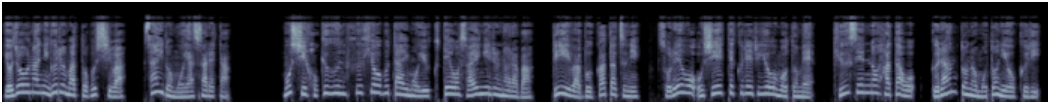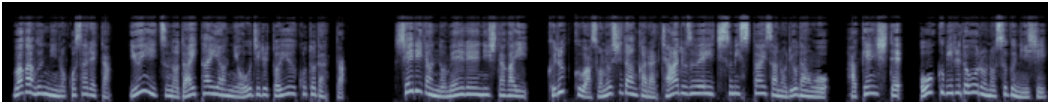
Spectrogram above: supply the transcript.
余剰な荷車と物資は、再度燃やされた。もし北軍不評部隊も行く手を遮るならば、リーは部下たちに、それを教えてくれるよう求め、休戦の旗をグラントのもとに送り、我が軍に残された唯一の代替案に応じるということだった。シェリダンの命令に従い、クルックはその師団からチャールズ・エイチ・スミス大佐の旅団を派遣して、オークビル道路のすぐ西、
